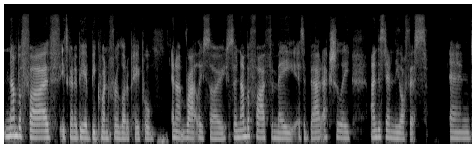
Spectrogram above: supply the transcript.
number five is going to be a big one for a lot of people, and rightly so. So, number five for me is about actually understanding the office and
